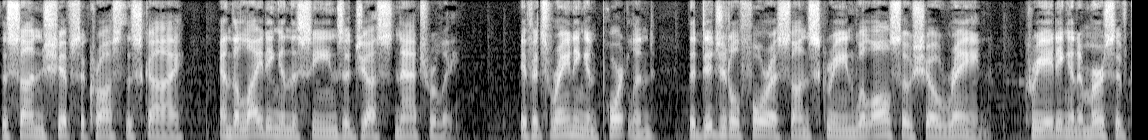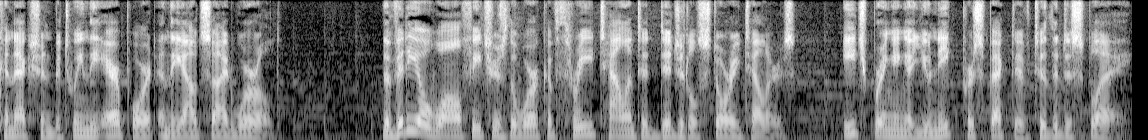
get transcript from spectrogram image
The sun shifts across the sky, and the lighting in the scenes adjusts naturally. If it's raining in Portland, the digital forests on screen will also show rain, creating an immersive connection between the airport and the outside world. The video wall features the work of three talented digital storytellers, each bringing a unique perspective to the display.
